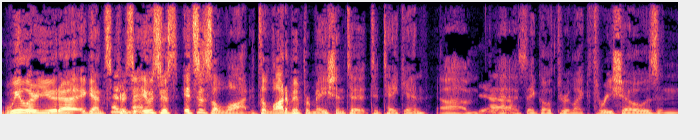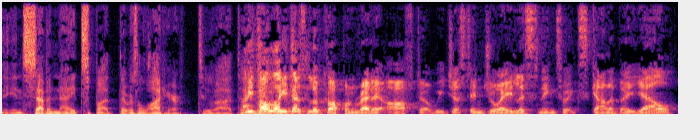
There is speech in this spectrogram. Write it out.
Wheeler Yuta against And Chris. It was just it's just a lot. It's a lot of information to to take in. Um, Yeah. as they go through like three shows in in seven nights, but there was a lot here to uh to I felt like we just look up on Reddit after. We just enjoy listening to Excalibur yell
